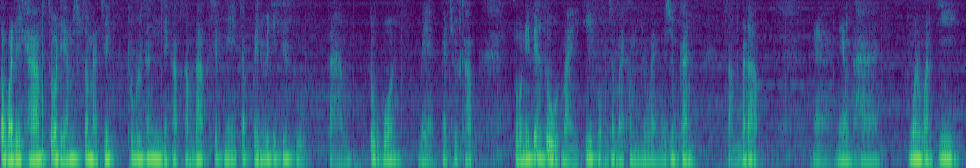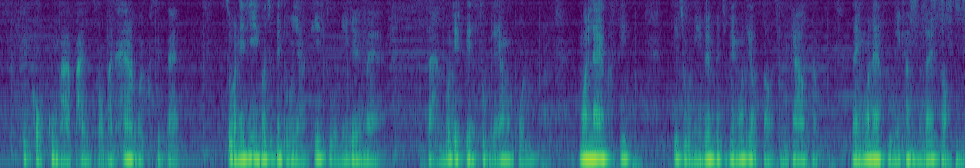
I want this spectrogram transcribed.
สวัสดีครับ สวัสดีท่านสมาชิกทุกทุกท่านนะครับสำหรับคลิปนี้จะเป็นวิธีคิดสูตร 3 ตัวบนแบบแปดชุดครับ สูตรนี้เป็นสูตรใหม่ที่ผมจะมาคำนวณไว้ชมกันสำหรับแนวทางงวดวันที่ 16 กุมภาพันธ์ 2568 ส่วนนี้ที่เห็นก็จะเป็นตัวอย่างที่สูตรนี้เดินมา3วดเด็กเป็นสูตรแล้วผลงวดแรกสิที่สูตรนี้เริ่มเป็นจะเป็นงวดเดียว2ถึง9ครับในงวดแรกสูตรนี้คำนวณได้2ถึง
